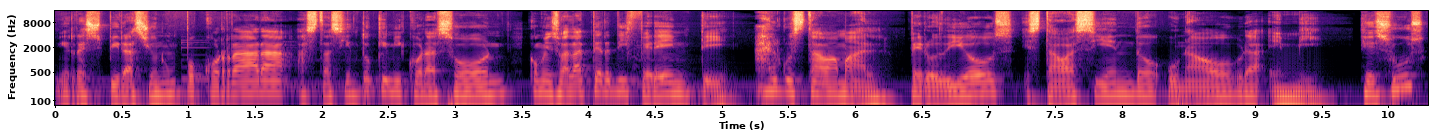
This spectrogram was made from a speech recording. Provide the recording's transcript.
mi respiración un poco rara, hasta siento que mi corazón comenzó a latir diferente. Algo estaba mal, pero Dios estaba haciendo una obra en mí. Jesús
